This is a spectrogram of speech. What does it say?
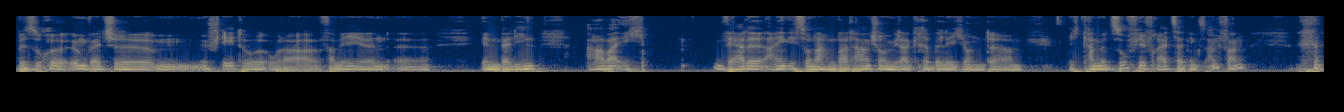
besuche irgendwelche ähm, Städte oder Familien äh, in Berlin. Aber ich werde eigentlich so nach ein paar Tagen schon wieder kribbelig und ähm, ich kann mit so viel Freizeit nichts anfangen.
